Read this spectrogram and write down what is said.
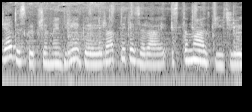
या डिस्क्रिप्शन में दिए गए रबते के जराये इस्तेमाल कीजिए।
